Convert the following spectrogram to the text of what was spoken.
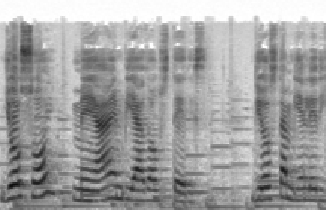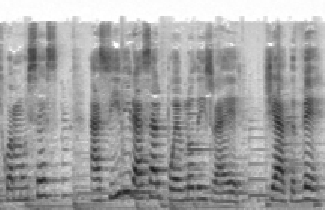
yo soy, me ha enviado a ustedes. Dios también le dijo a Moisés, así dirás al pueblo de Israel, Yahvé,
